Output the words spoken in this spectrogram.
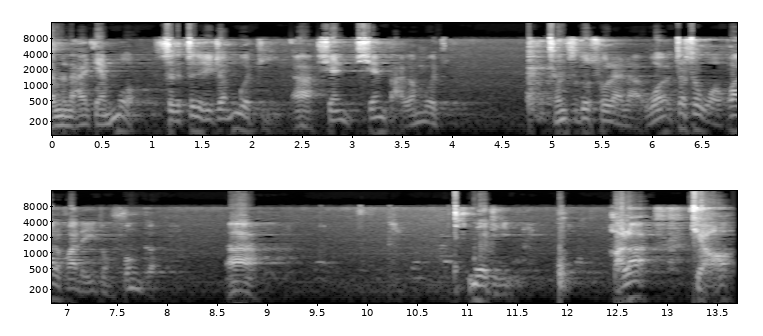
咱们拿一点墨，这个这个就叫墨底啊，先先打个墨底，层次都出来了。我这是我画的画的一种风格啊，墨底好了，脚，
